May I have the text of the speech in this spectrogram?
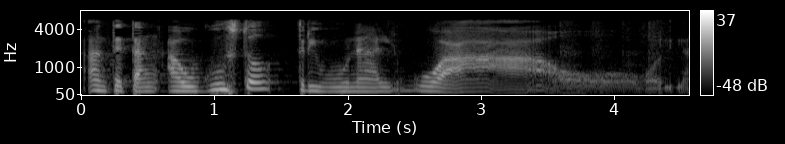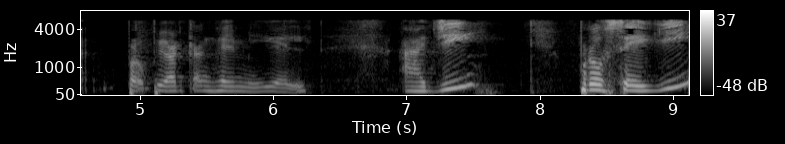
ante tan augusto tribunal. ¡Wow! El propio Arcángel Miguel. Allí proseguí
